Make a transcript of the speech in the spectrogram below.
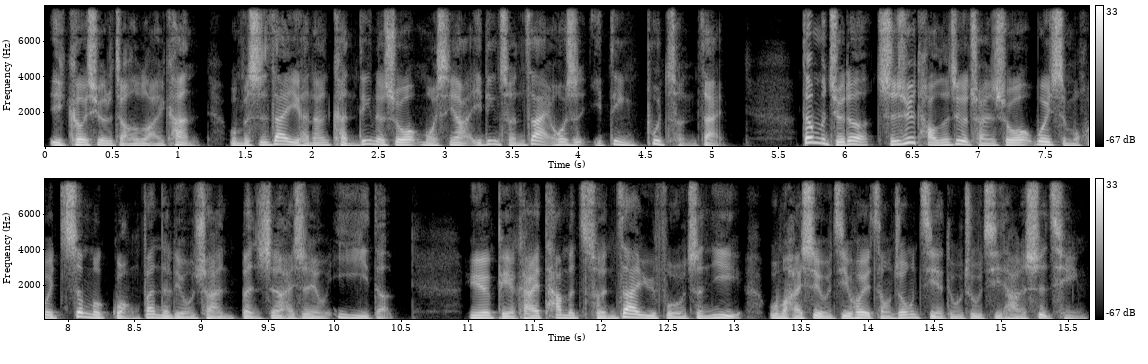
以科学的角度来看，我们实在也很难肯定的说摩西亚一定存在或是一定不存在。但我们觉得持续讨论这个传说为什么会这么广泛的流传，本身还是很有意义的。因为撇开它们存在与否的争议，我们还是有机会从中解读出其他的事情。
